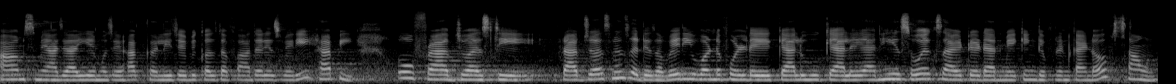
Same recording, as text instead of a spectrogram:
arms में आ जाइए मुझे hug कर लीजिए because the father is very happy. Oh frabjous day frabjous means it is a very wonderful day callooh callay and he is so excited and making different kind of sound.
